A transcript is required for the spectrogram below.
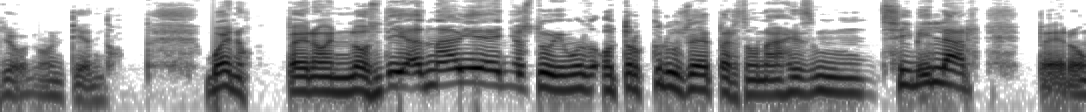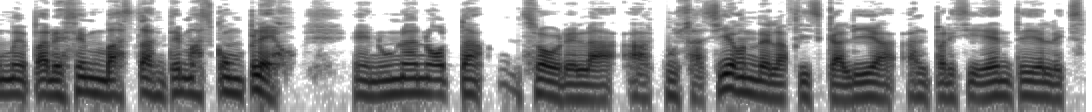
yo no entiendo. Bueno, pero en los días navideños tuvimos otro cruce de personajes mm, similar, pero me parecen bastante más complejo. En una nota sobre la acusación de la fiscalía al presidente y el, ex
